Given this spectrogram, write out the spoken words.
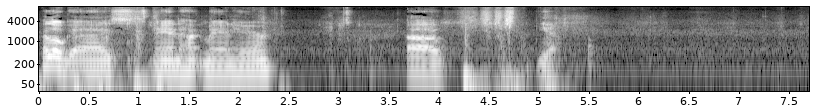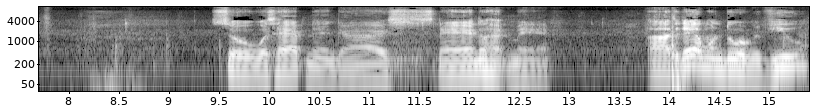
Hello guys, Stan the Hunt Man here. Uh, yeah. So what's happening, guys? Stan the Hunt Man. Uh, today I want to do a review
